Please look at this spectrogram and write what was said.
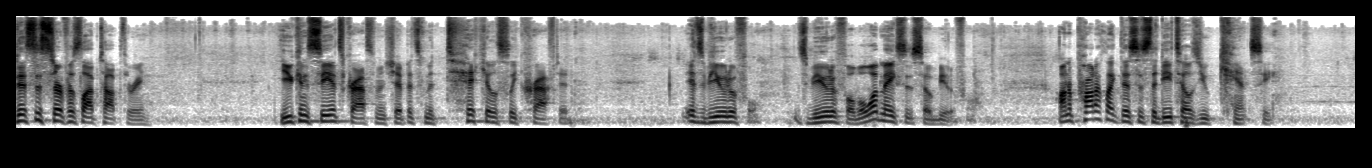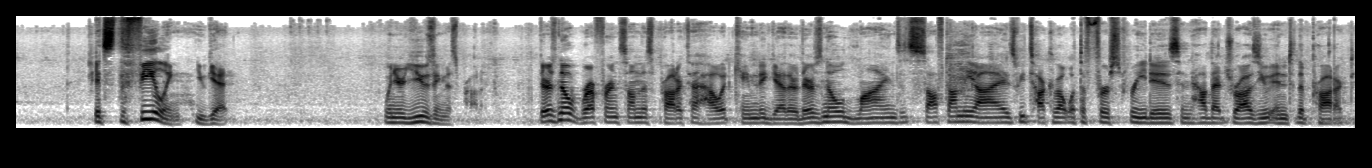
This is Surface Laptop 3. You can see its craftsmanship. It's meticulously crafted. It's beautiful. It's beautiful. But what makes it so beautiful? On a product like this, it's the details you can't see. It's the feeling you get when you're using this product. There's no reference on this product to how it came together. There's no lines. It's soft on the eyes. We talk about what the first read is and how that draws you into the product.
